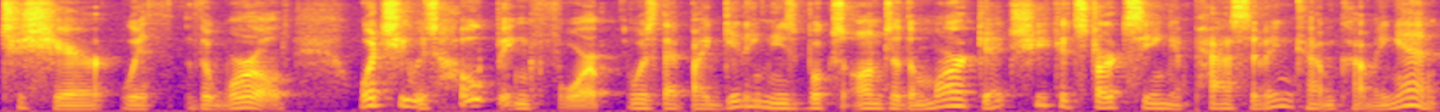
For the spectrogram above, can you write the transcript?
to share with the world. What she was hoping for was that by getting these books onto the market, she could start seeing a passive income coming in.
